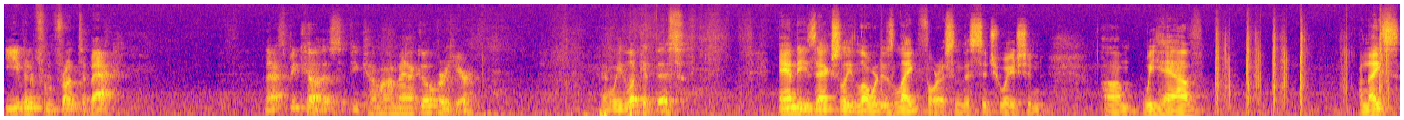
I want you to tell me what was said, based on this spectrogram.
even from front to back? That's because if you come on back over here and we look at this, Andy's actually lowered his leg for us in this situation. Um, we have a nice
